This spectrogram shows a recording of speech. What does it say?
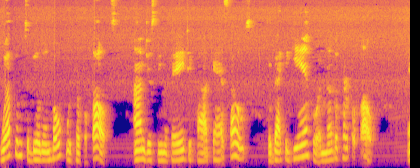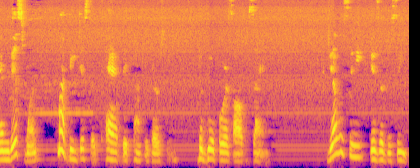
Welcome to Building Hope with Purple Thoughts. I'm Justina Page, your podcast host. We're back again for another Purple Thought. And this one might be just a tad bit controversial, but good for us all the same. Jealousy is a deceiver.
